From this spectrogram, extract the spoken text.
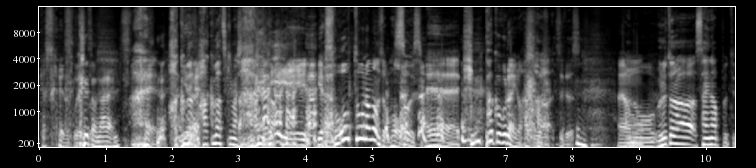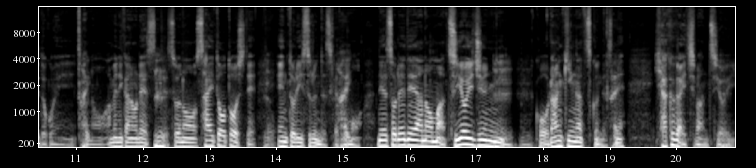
キャスケードククエストエスト。7位。はい。箔が、箔がつきました。いやいやいやいや、相当なもんですよ、もう。そうですよええ金箔ぐらいの箔がついてます。ああの、ウルトラサインアップっていうところに、はいあの、アメリカのレースって、うんそのサイトを通してえエントリーするんですけども、で、それで、あの、まあ、強い順にこう、ランキングがつくんですね。100が一番強い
